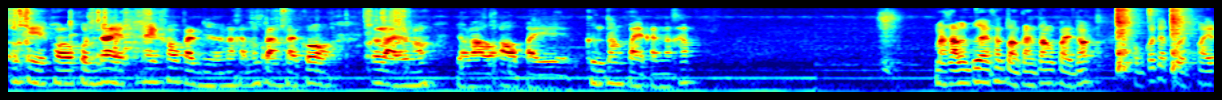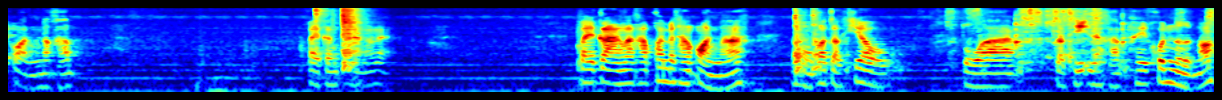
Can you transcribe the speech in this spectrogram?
โอเค พอคนได้ให้เข้ากันเยอะนะครับน้ำตาลทรายก็ละลายแล้วเนาะเดี๋ยวเราเอาไปขึ้นตั้งไฟกันนะครับ มาครับเพื่อนๆขั้นตอนการตั้งไฟเนาะผมก็จะเปิดไฟอ่อนนะครับ ไฟกลางๆนั่นแหละไฟกลางนะครับ ค่อยไปทางอ่อนนะ แล้วผมก็จะเคี่ยวตัวกะทินะครับ ให้ข้นหนืดเนาะ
